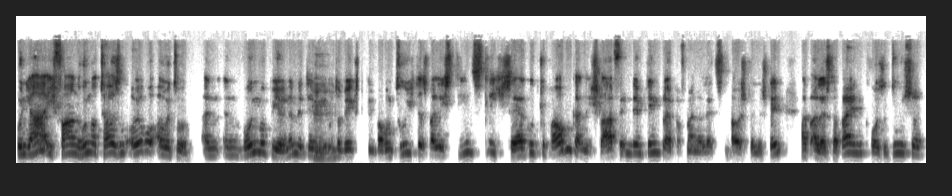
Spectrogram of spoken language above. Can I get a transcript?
Und ja, ich fahre ein 100.000 Euro Auto, ein, ein Wohnmobil, ne, mit dem mhm. ich unterwegs bin. Warum tue ich das? Weil ich es dienstlich sehr gut gebrauchen kann. Ich schlafe in dem Ding, bleibe auf meiner letzten Baustelle stehen, habe alles dabei, eine große Dusche,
